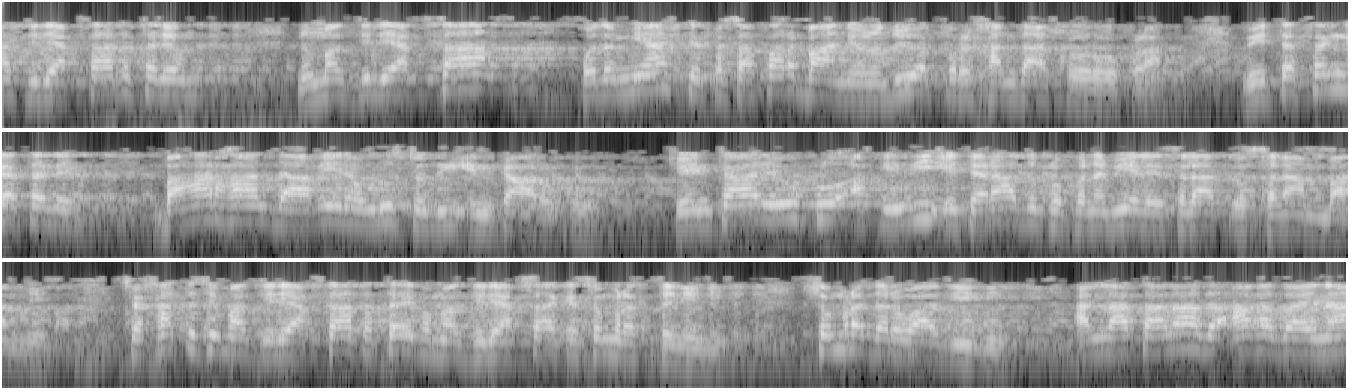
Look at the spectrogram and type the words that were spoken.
مسجد اقصا ته تلم نو مسجد اقصا خود میاشت په سفر باندې نو دوی پر خندا شروع کړه وی ته څنګه تلې بهر حال دا غیر ورستو دی انکار وکړو چې انکار وکړو اخیری اعتراض وکړو په نبی علیہ الصلوۃ والسلام باندې چې خاطر چې مسجد اقصا ته په مسجد اقصا کې څومره ستنې دي څومره دروازې دي الله تعالی دا هغه ځای نه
